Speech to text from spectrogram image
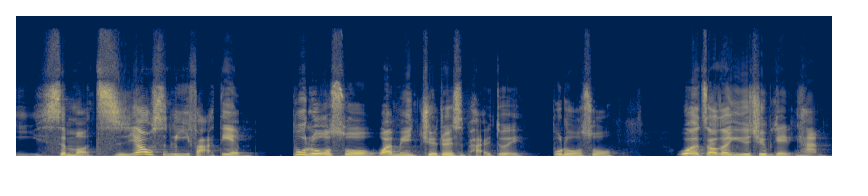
宜，什么只要是理发店，不啰嗦，外面绝对是排队，不啰嗦。我有照在 YouTube 给你看。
